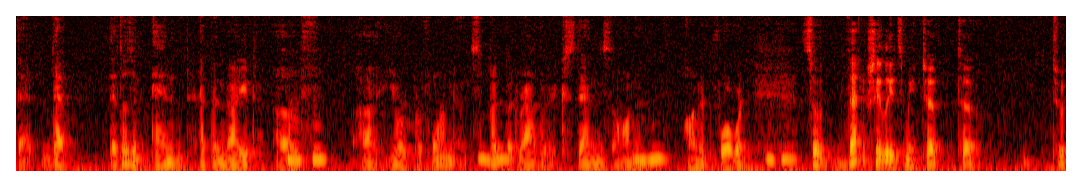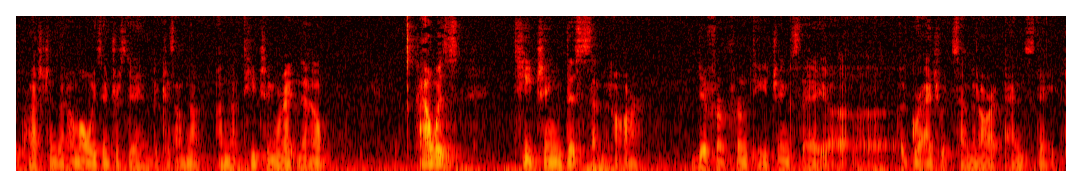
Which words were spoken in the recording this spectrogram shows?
that that that doesn't end at the night of mm-hmm uh, your performance, mm-hmm. but but rather extends on and mm-hmm. on and forward. Mm-hmm. So that actually leads me to, to to a question that I'm always interested in because I'm not I'm not teaching right now. How is teaching this seminar different from teaching, say, a, a graduate seminar at Penn State?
